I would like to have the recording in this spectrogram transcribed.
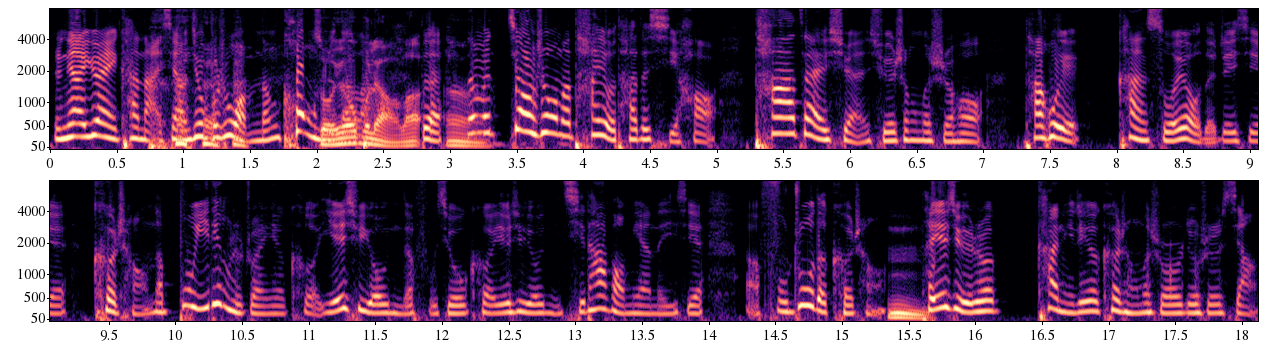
人家愿意看哪项，就不是我们能控制的 左右不。了了。对，嗯、那么教授呢，他有他的喜好，他在选学生的时候，他会看所有的这些课程，那不一定是专业课，也许有你的辅修课，也许有你其他方面的一些啊、辅助的课程，嗯，他也许说。看你这个课程的时候，就是想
